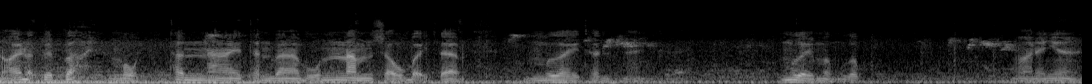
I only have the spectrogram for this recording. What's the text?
nói là tuyệt vời. Một thân hai thân ba bốn năm sáu bảy tám mười thân. Này. mười mầm gốc. Mà đây nha.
